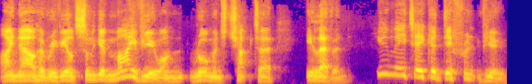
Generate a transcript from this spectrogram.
I now have revealed something of my view on Romans chapter 11. You may take a different view,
